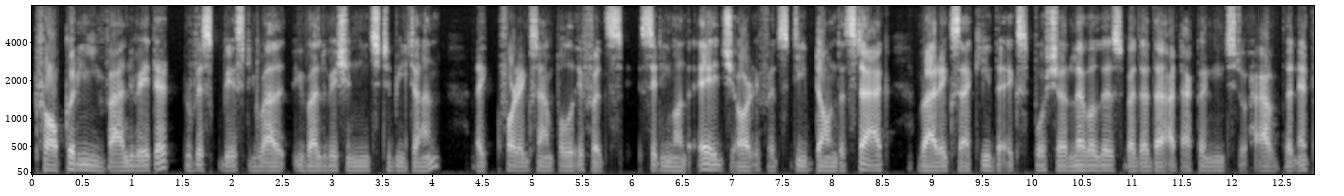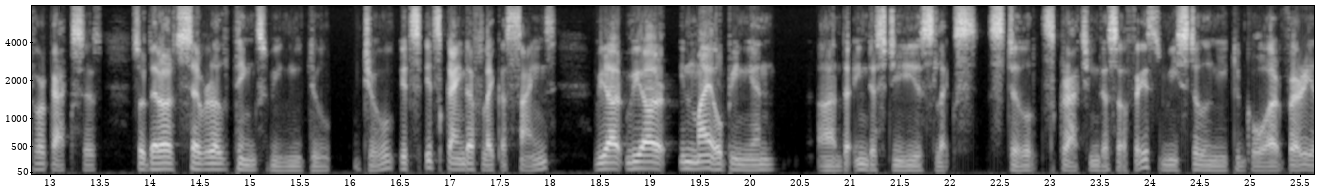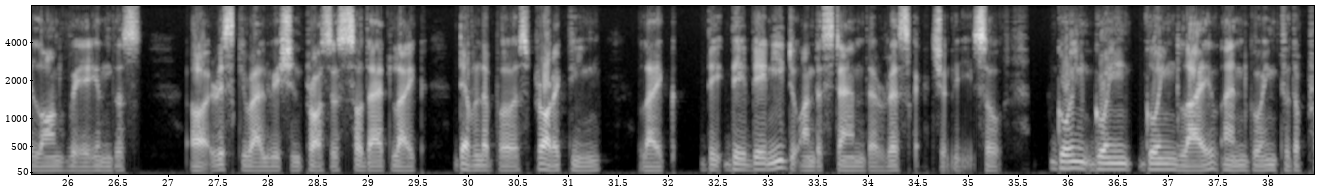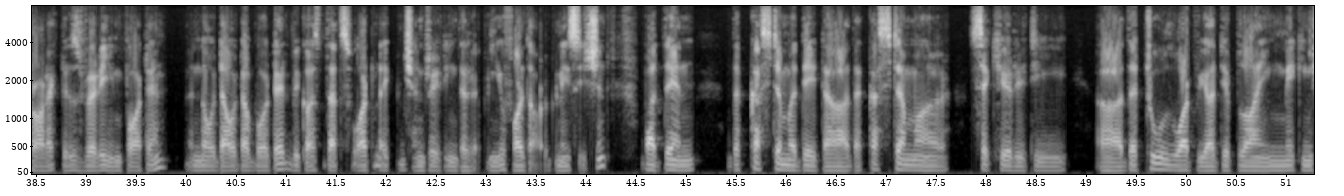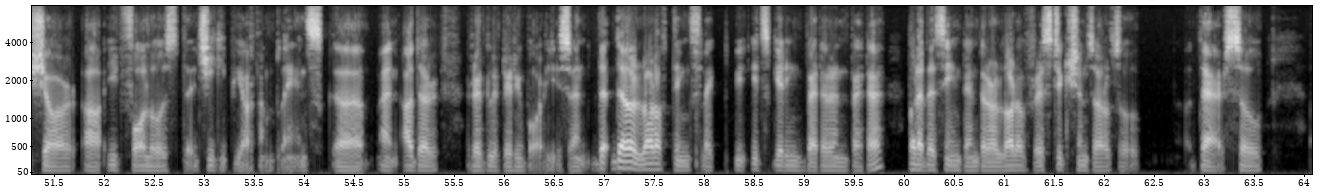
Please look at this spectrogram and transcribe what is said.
properly evaluated. Risk based eval- evaluation needs to be done. Like, for example, if it's sitting on the edge or if it's deep down the stack, where exactly the exposure level is, whether the attacker needs to have the network access. So there are several things we need to do. It's it's kind of like a science. We are we are, in my opinion, uh, the industry is like s- still scratching the surface. We still need to go a very long way in this uh, risk evaluation process so that like developers, product team, like they, they, they need to understand the risk actually. So going going going live and going to the product is very important no doubt about it because that's what like generating the revenue for the organization but then the customer data the customer security uh, the tool what we are deploying, making sure uh, it follows the GDPR compliance uh, and other regulatory bodies. And th- there are a lot of things like it's getting better and better, but at the same time, there are a lot of restrictions also there. So,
